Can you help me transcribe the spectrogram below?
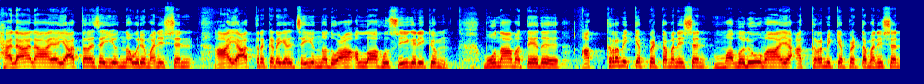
ഹലാലായ യാത്ര ചെയ്യുന്ന ഒരു മനുഷ്യൻ ആ യാത്രക്കിടയിൽ ചെയ്യുന്ന ദ്വാ അള്ളാഹു സ്വീകരിക്കും. മൂന്നാമത്തേത് ആക്രമിക്കപ്പെട്ട മനുഷ്യൻ മതലൂമായ ആക്രമിക്കപ്പെട്ട മനുഷ്യൻ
